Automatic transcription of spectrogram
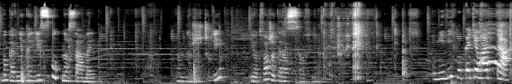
Bo pewnie tej jest smutno samej. Mam nożyczki i otworzę teraz Sofię. Widzisz, pokazała tak.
